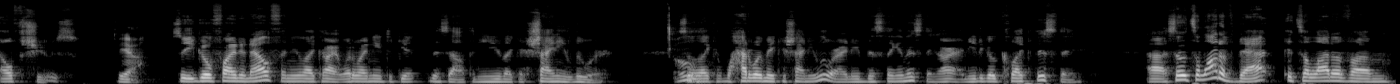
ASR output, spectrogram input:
elf shoes. Yeah. So you go find an elf and you're like, all right, what do I need to get this elf? And you need like a shiny lure. So Oh. like, well, how do I make a shiny lure? I need this thing and this thing. All right, I need to go collect this thing. Uh, so it's a lot of that. It's a lot of um,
